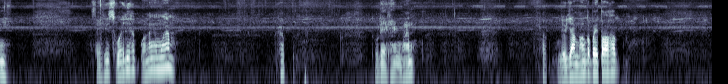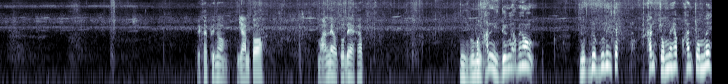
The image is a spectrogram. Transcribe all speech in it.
นี่ใส่สวยๆเลยครับกำลังงามๆครับตัวแรกแข่งมันครับเดี๋ยวยำทั้งต่อไปต่อครับไปครับพี่น้องยำต่อ มันแล้วตัวแรกครับ นี่มันคันอีกดึงแล้วพี่น้องนึบนึบดูเลยจะคันจมเลยครับคันจมเลย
